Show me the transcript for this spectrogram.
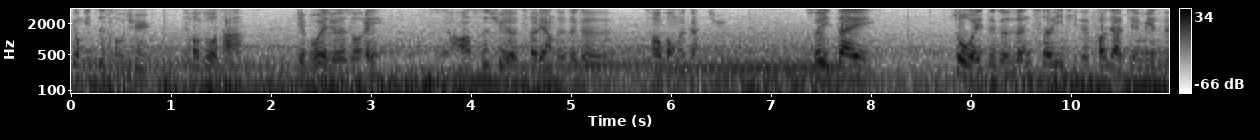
用一只手去操作它，也不会觉得说，哎，好像失去了车辆的这个操控的感觉。所以在作为这个人车一体的操驾界面的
